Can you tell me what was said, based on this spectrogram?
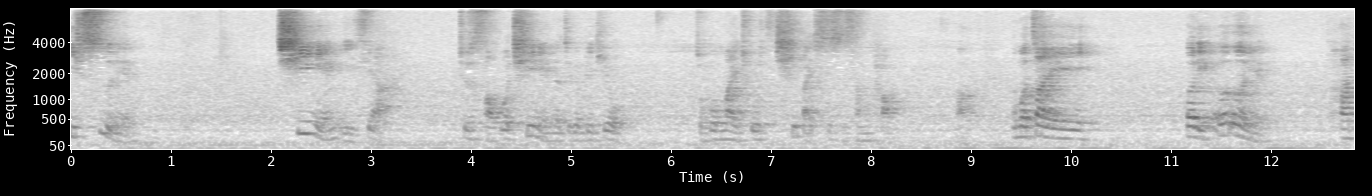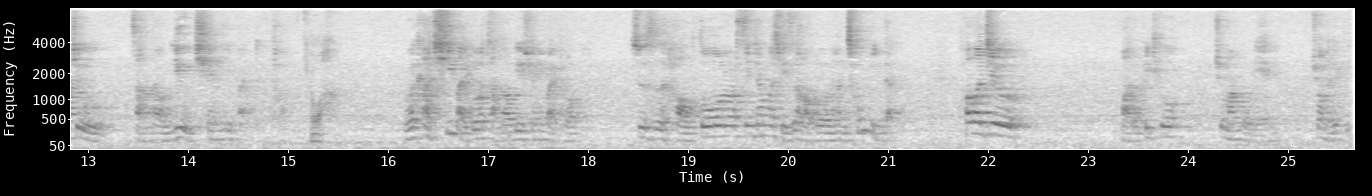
一四年，七年以下，就是少过七年的这个 BTO，总共卖出七百四十三套，啊，那么在二零二二年，它就涨到六千一百多套。哇，我们看七百多涨到六千一百多，就是好多新加坡其实好多人很聪明的，他们就买了 BTO，就满五年赚了一笔，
